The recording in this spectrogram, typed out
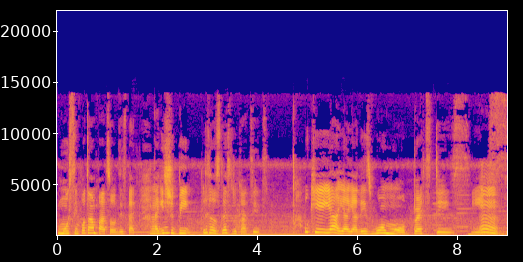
most important parts of this like like it mm-hmm. should be let us let's look at it. Okay yeah yeah yeah there's one more birthdays. Yes mm.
